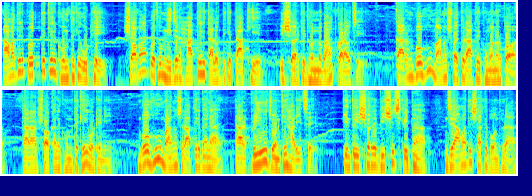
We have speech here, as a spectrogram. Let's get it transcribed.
আমাদের প্রত্যেকের ঘুম থেকে উঠেই সবার প্রথম নিজের হাতের তালুর দিকে তাকিয়ে ঈশ্বরকে ধন্যবাদ করা উচিত। কারণ বহু মানুষ হয়তো রাতে ঘুমানোর পর তার আর সকালে ঘুম থেকেই ওঠেনি। বহু মানুষ রাতের বেলায় তার প্রিয় জনকে হারিয়েছে। কিন্তু ঈশ্বরের বিশেষ কৃপা যে আমাদের সাথে বন্ধুরা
